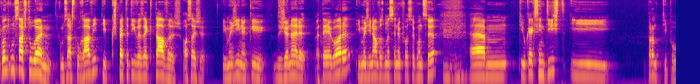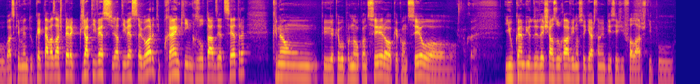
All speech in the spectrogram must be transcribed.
quando começaste o ano, começaste com o Ravi, tipo, que expectativas é que estavas? Ou seja, imagina que de janeiro até agora, imaginavas uma cena que fosse acontecer, Uhum. um, e o que é que sentiste? E pronto, tipo, basicamente, o que é que estavas à espera que já tivesse, já tivesse agora, tipo, ranking, resultados, etc., que não, que acabou por não acontecer, ou que aconteceu, ou... Ok. E o câmbio de deixares o Ravi, não sei o que, acho também podia ser e falares, tipo,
